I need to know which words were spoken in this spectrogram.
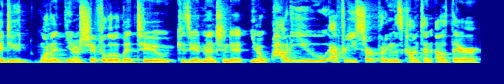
I do want to, you know, shift a little bit too, because you had mentioned it. You know, how do you, after you start putting this content out there,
